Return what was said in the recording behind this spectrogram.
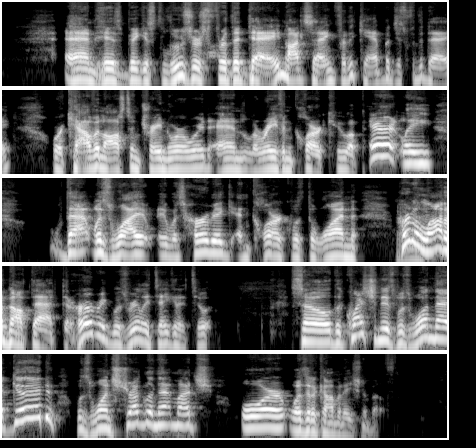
and his biggest losers for the day, not saying for the camp, but just for the day, were Calvin Austin, Tre Norwood, and Le'Raven Clark, who apparently that was why it was Herbig and Clark was the one. Heard a mm-hmm. lot about that, that Herbig was really taking it to it. So the question is, was one that good? Was one struggling that much? Or was it a combination of both?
